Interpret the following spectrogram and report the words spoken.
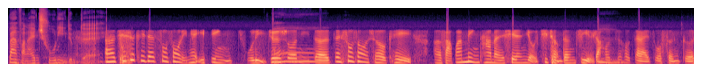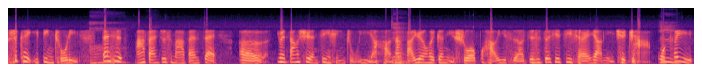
办法来处理，对不对？呃，其实可以在诉讼里面一并处理，就是说你的在诉讼的时候可以。呃，法官命他们先有继承登记，然后之后再来做分割，嗯、是可以一并处理。哦、但是麻烦就是麻烦在呃，因为当事人进行主义啊，哈，那法院会跟你说不好意思啊，就是这些继承人要你去查，嗯、我可以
